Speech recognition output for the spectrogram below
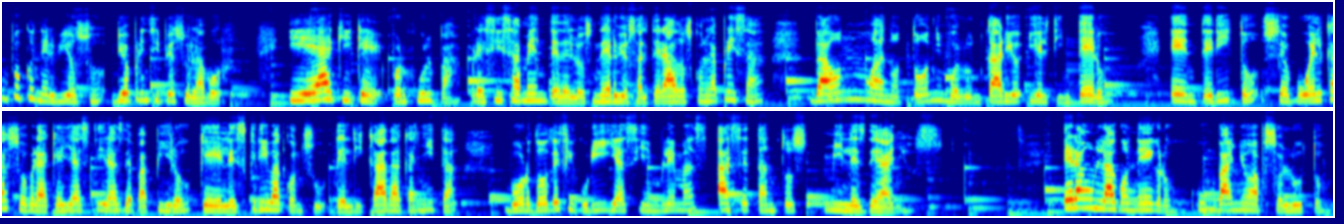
Un poco nervioso, dio principio a su labor. Y he aquí que, por culpa precisamente de los nervios alterados con la prisa, da un manotón involuntario y el tintero, enterito se vuelca sobre aquellas tiras de papiro que el escriba con su delicada cañita bordó de figurillas y emblemas hace tantos miles de años. Era un lago negro, un baño absoluto.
